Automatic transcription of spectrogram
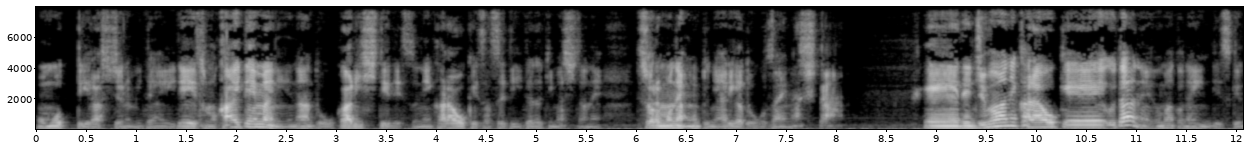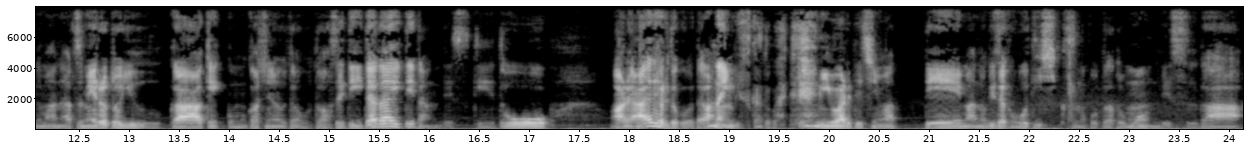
を持っていらっしゃるみたいで、その開店前にね、なんとお借りしてですね、カラオケさせていただきましたね。それもね、本当にありがとうございました。えー、で、自分はね、カラオケ、歌はね、上手くないんですけど、まあ、夏メロというか、結構昔の歌を歌わせていただいてたんですけど、あれ、アイドルとか歌わないんですか？とかって言われてしまって、まあ、乃木坂46のことだと思うんですが、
